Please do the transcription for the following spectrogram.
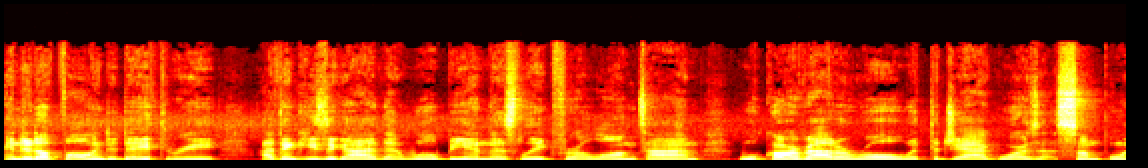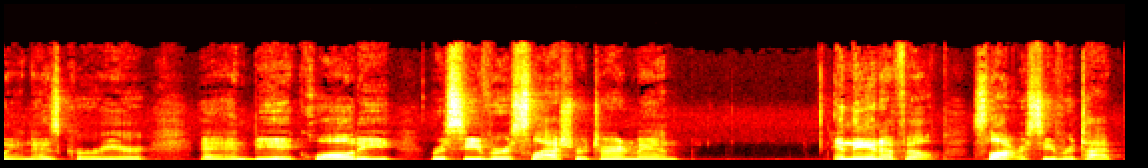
Ended up falling to day three. I think he's a guy that will be in this league for a long time, will carve out a role with the Jaguars at some point in his career, and be a quality receiver slash return man in the NFL, slot receiver type.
